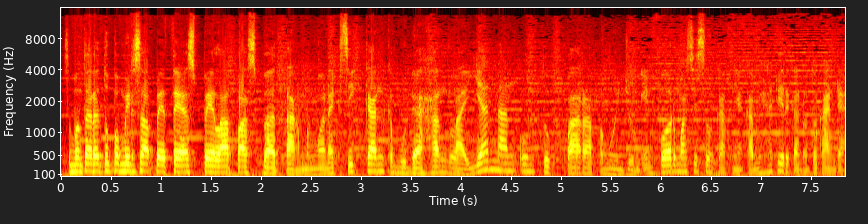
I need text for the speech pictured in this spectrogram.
Sementara itu pemirsa PTSP Lapas Batang mengoneksikan kemudahan layanan untuk para pengunjung. Informasi selengkapnya kami hadirkan untuk Anda.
